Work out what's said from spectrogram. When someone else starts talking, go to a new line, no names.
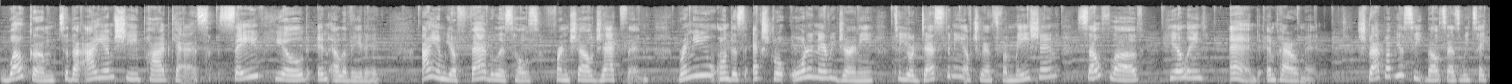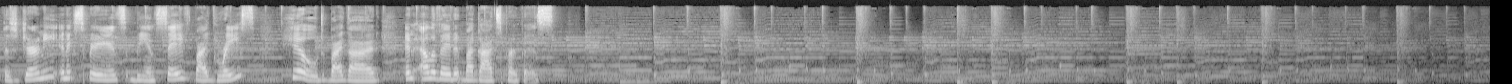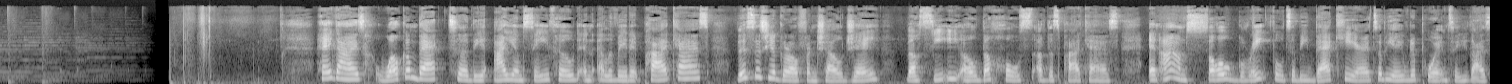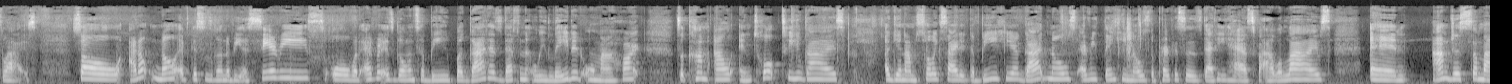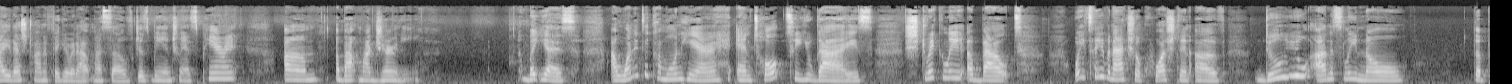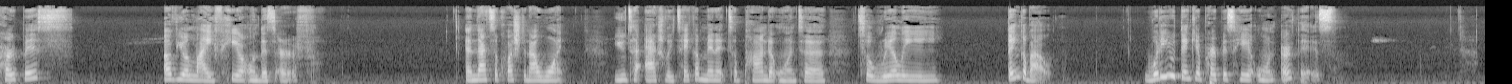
Welcome to the I Am She podcast, Save, Healed, and Elevated. I am your fabulous host, Franchelle Jackson, bringing you on this extraordinary journey to your destiny of transformation, self love, healing, and empowerment. Strap up your seatbelts as we take this journey and experience being saved by grace, healed by God, and elevated by God's purpose. Hey guys, welcome back to the I Am Safe, Healed, and Elevated podcast. This is your girlfriend, Chell J, the CEO, the host of this podcast. And I am so grateful to be back here to be able to pour into you guys' lives. So I don't know if this is going to be a series or whatever it's going to be, but God has definitely laid it on my heart to come out and talk to you guys. Again, I'm so excited to be here. God knows everything, He knows the purposes that He has for our lives. And I'm just somebody that's trying to figure it out myself, just being transparent um, about my journey. But yes, I wanted to come on here and talk to you guys strictly about, or to even ask you a question of, do you honestly know the purpose of your life here on this earth? And that's a question I want you to actually take a minute to ponder on, to to really think about. What do you think your purpose here on earth is?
